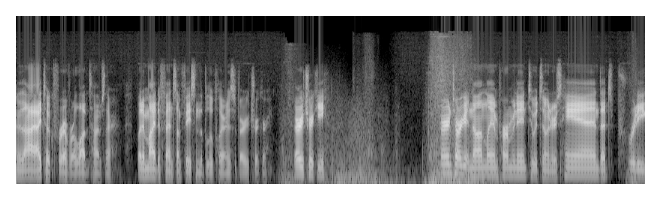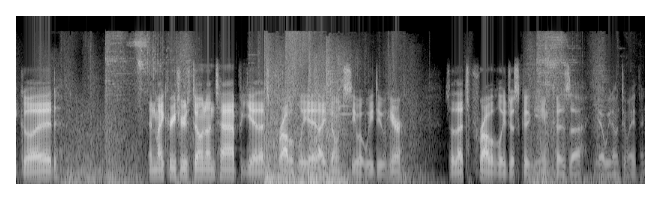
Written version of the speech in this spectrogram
I, I took forever a lot of times there. But in my defense, I'm facing the blue player, and it's very tricky. Very tricky. Turn target non-land permanent to its owner's hand. That's pretty good. And my creatures don't untap. Yeah, that's probably it. I don't see what we do here. So that's probably just good game, because, uh, yeah, we don't do anything.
